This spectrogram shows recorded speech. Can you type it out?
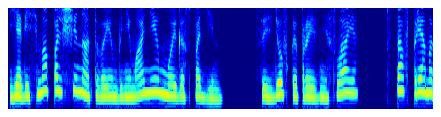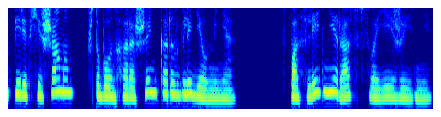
я весьма польщена твоим вниманием, мой господин. С издевкой произнесла я, встав прямо перед Хишамом, чтобы он хорошенько разглядел меня. В последний раз в своей жизни.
